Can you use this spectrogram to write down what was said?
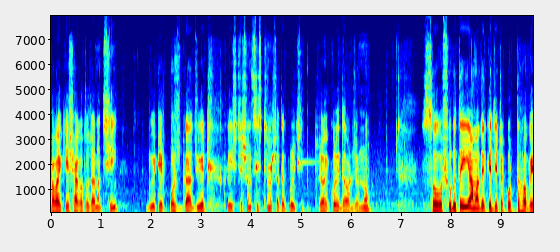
সবাইকে স্বাগত জানাচ্ছি ডুয়েটের পোস্ট গ্রাজুয়েট রেজিস্ট্রেশন সিস্টেমের সাথে পরিচিত করে দেওয়ার জন্য। সো শুরুতেই আমাদেরকে যেটা করতে হবে,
